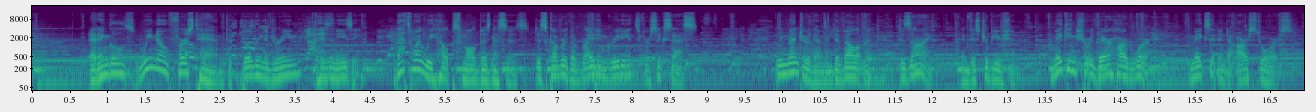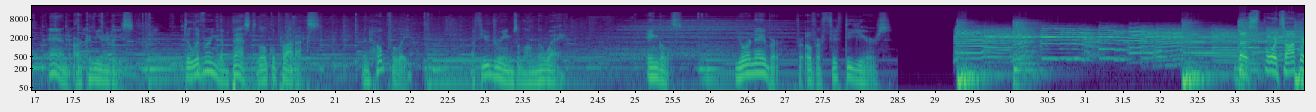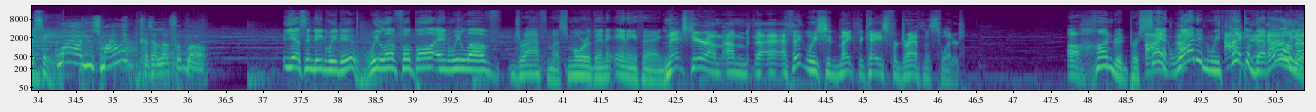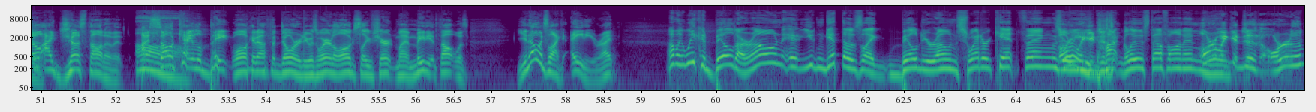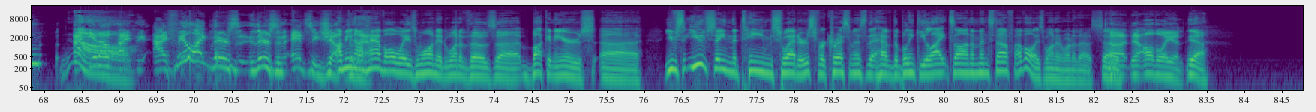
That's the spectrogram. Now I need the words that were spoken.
At Ingles, we know firsthand that building a dream isn't easy. That's why we help small businesses discover the right ingredients for success. We mentor them in development, design, and distribution, making sure their hard work makes it into our stores and our communities, delivering the best local products, and hopefully, a few dreams along the way. Ingles, your neighbor for over 50 years. The Sportsocracy. Why are you smiling? Because I love football. Yes, indeed, we do. We love football and we love Draftmas more than anything. Next year, I'm, I'm, I I think we should make the case for Draftmas sweaters. A hundred percent. Why I- didn't we think I- of that I earlier? don't know. I just thought of it. I saw Oh. Caleb Pete walking out the door and he was wearing a long sleeve shirt. My immediate thought was, you know, it's like 80, right? I mean, we could build our own. Uh, You can get those like build your own sweater kit things, Or we could just- hot glue stuff on it. Or we could just order them. I- you know, I I feel like there's there's an Etsy shop. I mean, I have always wanted one of those uh, Buccaneers. Uh, you've you've seen the team sweaters for Christmas that have the blinky lights on them and stuff. I've always wanted one of those. So uh, yeah, all the way in. yeah,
